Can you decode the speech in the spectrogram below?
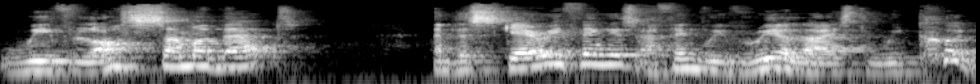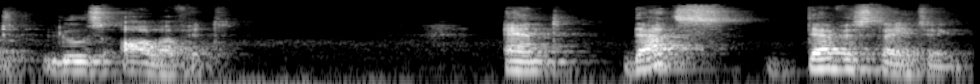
we've lost some of that. And the scary thing is, I think we've realized we could lose all of it. And that's devastating.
